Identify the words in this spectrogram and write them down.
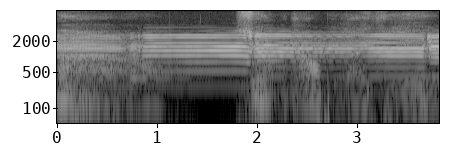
Soon I'll be like you.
